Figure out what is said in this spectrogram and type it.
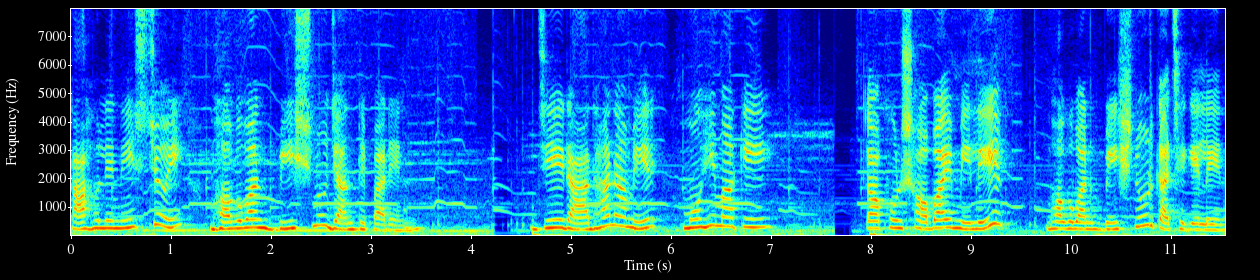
তাহলে নিশ্চয়ই ভগবান বিষ্ণু জানতে পারেন। যে রাধা নামের মহিমা কি? তখন সবাই মিলে ভগবান বিষ্ণুর কাছে গেলেন।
